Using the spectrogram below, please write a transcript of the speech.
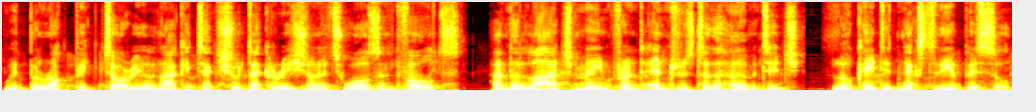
with Baroque pictorial and architectural decoration on its walls and vaults, and the large main front entrance to the Hermitage, located next to the Epistle.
